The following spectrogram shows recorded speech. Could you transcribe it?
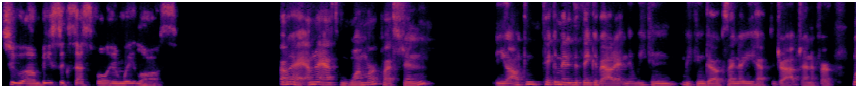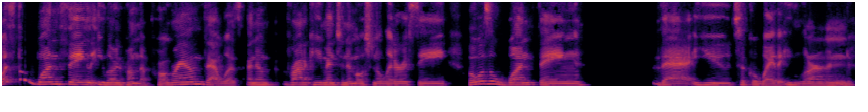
to um, be successful in weight loss okay i'm going to ask one more question. Y'all can take a minute to think about it and then we can we can go because i know you have to drop jennifer. What's the one thing that you learned from the program that was i know veronica you mentioned emotional literacy. What was the one thing that you took away that you learned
